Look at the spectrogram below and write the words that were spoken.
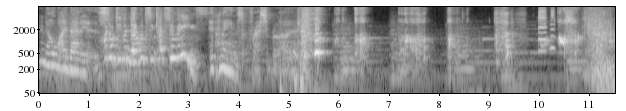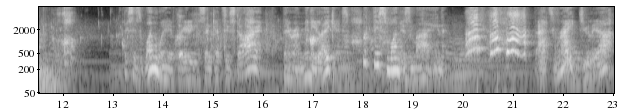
Do you know why that is? I don't even know what Sinketsu means. It means fresh blood. This is one way of creating the Senketsu star. There are many like it, but this one is mine. That's right, Julia.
